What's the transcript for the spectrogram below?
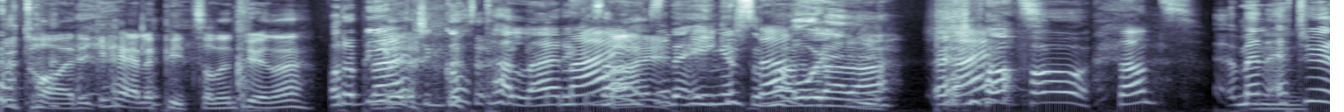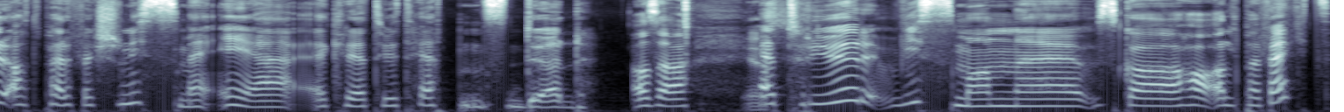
Du tar ikke hele pizzaen i trynet. Og da blir det ikke godt heller. Ikke Nei, sant? det Det er ingen som har det. Right. Men jeg tror at perfeksjonisme er kreativitetens død. Altså, jeg tror hvis man eh, skal ha alt perfekt,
